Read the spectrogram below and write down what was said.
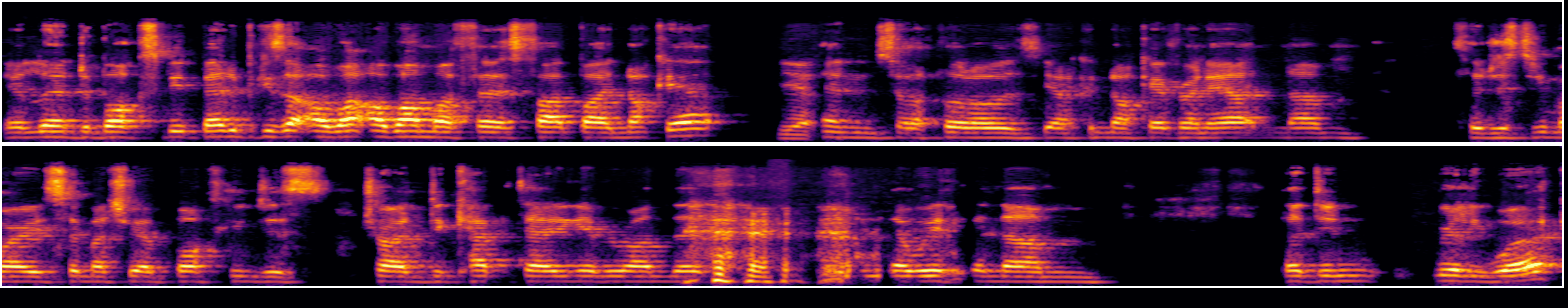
you know, learn to box a bit better because I, I, won, my first fight by knockout. Yeah. And so I thought I was yeah I could knock everyone out and um so just didn't worry so much about boxing. Just tried decapitating everyone that with and um that didn't really work.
